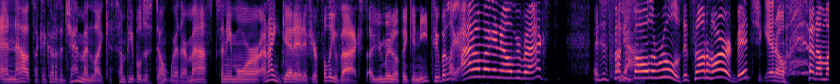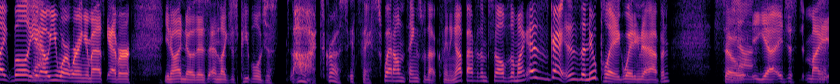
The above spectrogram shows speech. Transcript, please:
And now it's like I go to the gym and like some people just don't wear their masks anymore. And I get it. If you're fully vaxxed, uh, you may not think you need to, but like I don't fucking know if you're vaxxed. And just fucking Yeah. follow the rules. It's not hard, bitch. You know. And I'm like, well, you know, you weren't wearing your mask ever. You know, I know this. And like, just people just, oh, it's gross. It's they sweat on things without cleaning up after themselves. I'm like, this is great. This is a new plague waiting to happen. So Yeah. yeah, it just my.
